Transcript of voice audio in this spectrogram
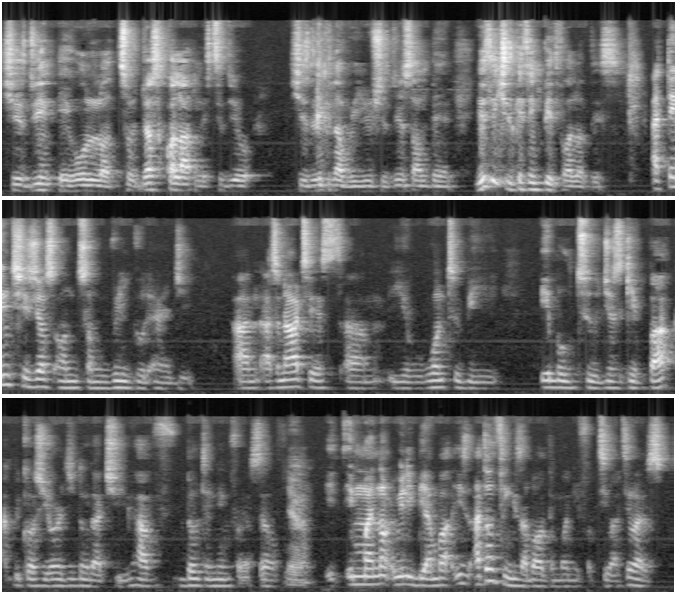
she's doing a whole lot. So just call out in the studio. She's linking up with you. She's doing something. You think she's getting paid for all of this? I think she's just on some really good energy. And as an artist, um, you want to be able to just give back because you already know that you have built a name for yourself. Yeah, It, it might not really be about. I don't think it's about the money for Tiwa. Tiwa is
